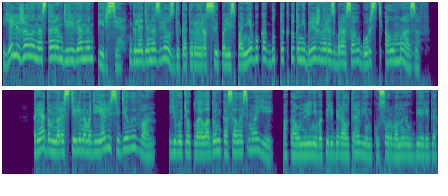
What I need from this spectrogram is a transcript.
Я лежала на старом деревянном пирсе, глядя на звезды, которые рассыпались по небу, как будто кто-то небрежно разбросал горсть алмазов. Рядом на расстеленном одеяле сидел Иван. Его теплая ладонь касалась моей, пока он лениво перебирал травинку, сорванную у берега.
